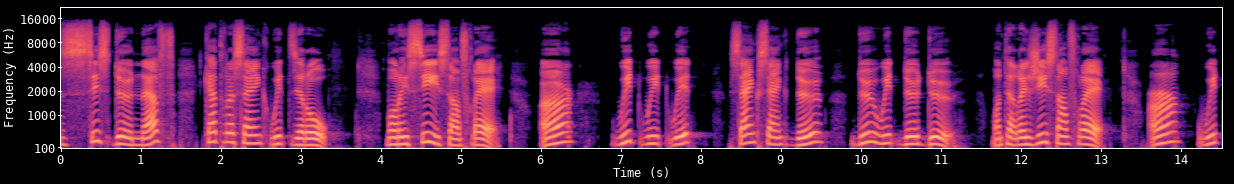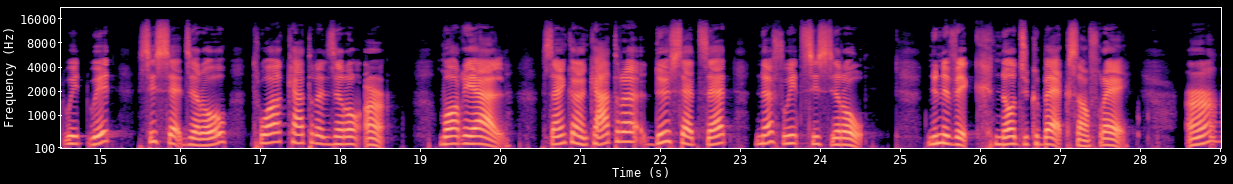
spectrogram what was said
629 4580. Mauricie sans frais. 1 888 552 2822. Montérégie sans frais. 1 888 670-3401. Montréal, 514-277-9860. Nunavik, Nord du Québec, sans frais. 1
